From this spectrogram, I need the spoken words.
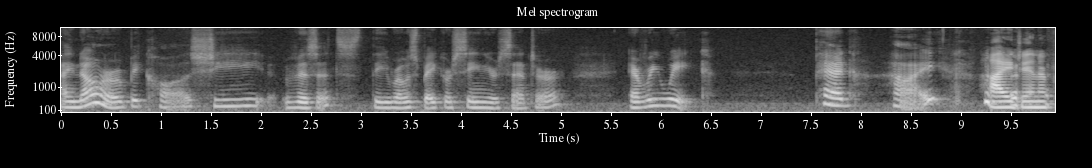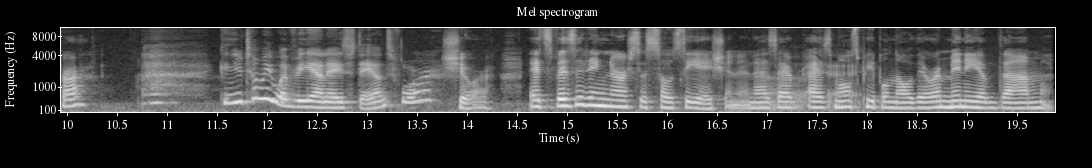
I know her because she visits the Rose Baker Senior Center every week. Peg, hi. Hi, Jennifer. Can you tell me what VNA stands for? Sure. It's Visiting Nurse Association, and as ev- as most people know, there are many of them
